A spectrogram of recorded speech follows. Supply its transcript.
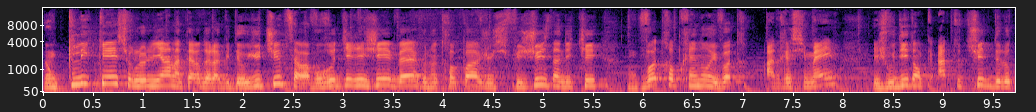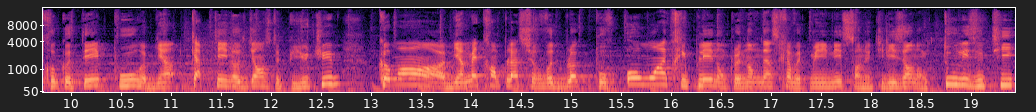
Donc cliquez sur le lien à l'intérieur de la vidéo YouTube, ça va vous rediriger vers une autre page. Il suffit juste d'indiquer donc votre prénom et votre adresse email. Et je vous dis donc à tout de suite de l'autre côté pour eh bien capter une audience depuis YouTube. Comment euh, bien mettre en place sur votre blog pour au moins tripler donc le nombre d'inscrits à votre mailing list en utilisant donc tous les outils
